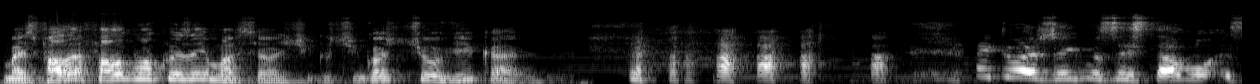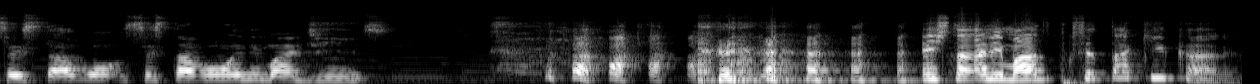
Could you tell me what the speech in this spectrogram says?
Mas fala, fala alguma coisa aí, Marcel. Eu gosto de te ouvir, cara. É que eu achei que vocês estavam, vocês estavam, vocês estavam animadinhos. a gente tá animado porque você tá aqui, cara.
